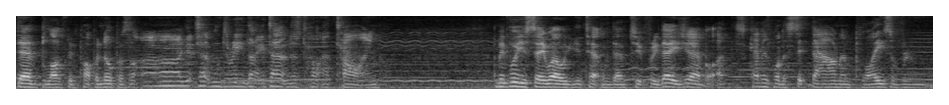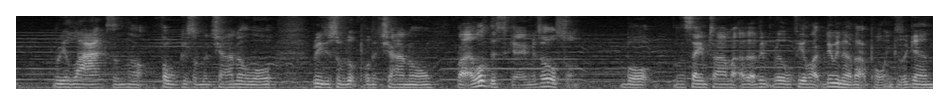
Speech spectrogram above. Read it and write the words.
dev blogs been popping up. It's like, oh, I get tempted to read that. I don't just had time. And before you say, well, you can technically down two, three days, yeah, but I just kind of want to sit down and play something relax and not focus on the channel or read something up for the channel. Like, I love this game, it's awesome. But at the same time, I, I didn't really feel like doing it at that point, because again,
